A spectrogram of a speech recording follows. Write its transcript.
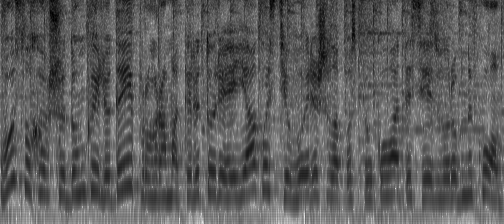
Вислухавши думки людей, програма Територія якості вирішила поспілкуватися із виробником,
